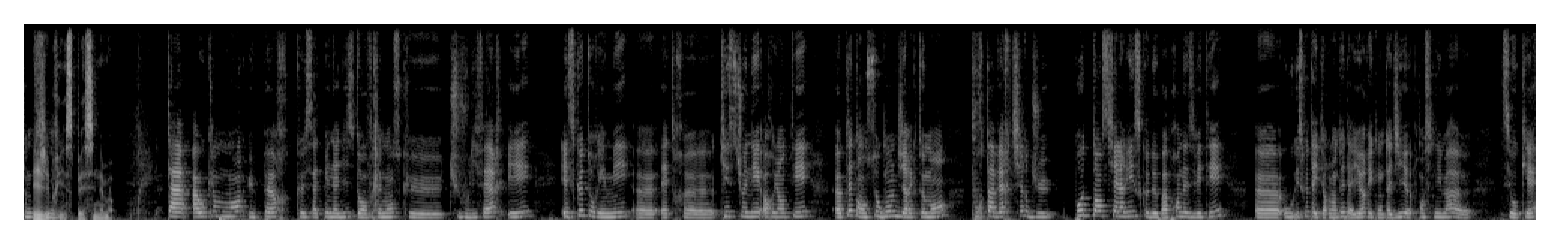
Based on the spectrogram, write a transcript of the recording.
Donc, Et j'ai pris spé cinéma. T'as à aucun moment eu peur que ça te pénalise dans vraiment ce que tu voulais faire et est-ce que tu aurais aimé euh, être questionné, orienté, peut-être en seconde directement, pour t'avertir du potentiel risque de ne pas prendre SVT euh, Ou est-ce que tu as été orienté d'ailleurs et qu'on t'a dit euh, prends cinéma, euh, c'est ok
